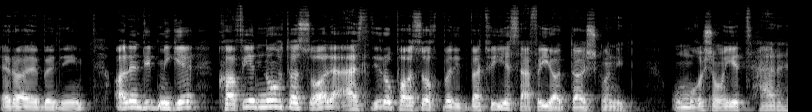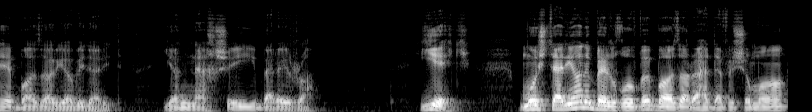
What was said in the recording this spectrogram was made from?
ارائه بدیم. آلن دیب میگه کافیه نه تا سوال اصلی رو پاسخ بدید و توی یه صفحه یادداشت کنید. اون موقع شما یه طرح بازاریابی دارید یا نقشه برای راه. یک مشتریان بالقوه بازار هدف شما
